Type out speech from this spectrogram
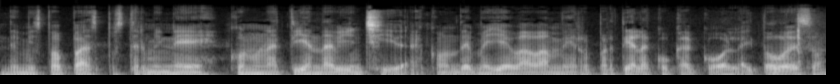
de, mis papás pues terminé con una tienda bien chida, donde me llevaba, me repartía la Coca-Cola y todo eso.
